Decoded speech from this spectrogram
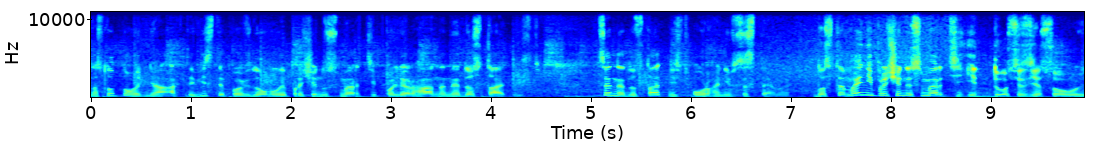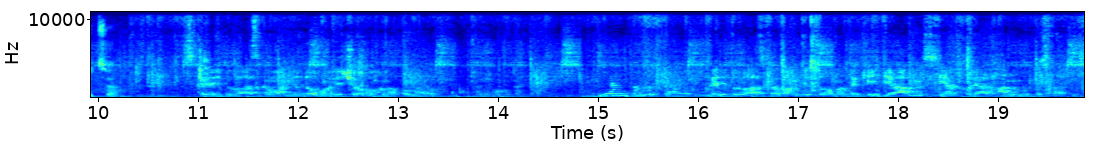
Наступного дня активісти повідомили причину смерті поліорганна недостатність. Це недостатність органів системи. Достеменні причини смерті і досі з'ясовуються. Скажіть, будь ласка, вам відомо від чого вона померла? Я не пам'ятаю. Скажіть, будь ласка, вам відомо такий діагноз, як поліарганна недостатність?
